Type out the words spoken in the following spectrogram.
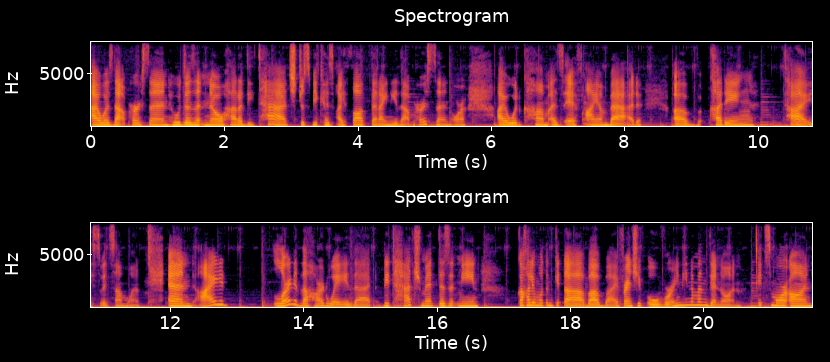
I was that person who doesn't know how to detach just because I thought that I need that person, or I would come as if I am bad of cutting ties with someone. And I learned it the hard way that detachment doesn't mean kakalimutan kita, bye-bye, friendship over. Hindi naman ganon. It's more on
